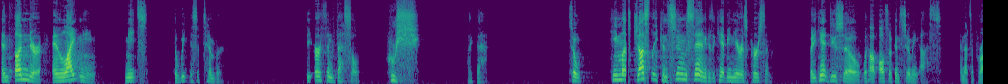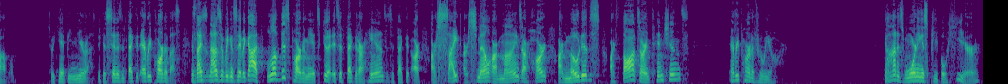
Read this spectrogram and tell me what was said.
and thunder and lightning meets the weakness of timber, the earthen vessel, whoosh, like that. So he must justly consume sin because it can't be near his person. But he can't do so without also consuming us. And that's a problem. So he can't be near us because sin has infected every part of us. It's nice, not as if we can say, but God, love this part of me. It's good. It's affected our hands. It's affected our, our sight, our smell, our minds, our heart, our motives, our thoughts, our intentions, every part of who we are. God is warning his people here,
